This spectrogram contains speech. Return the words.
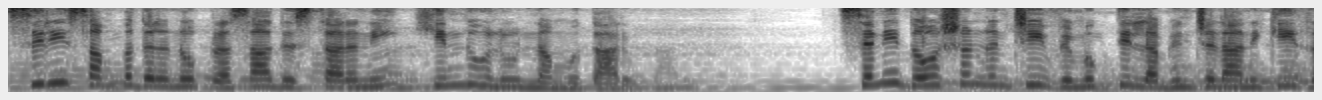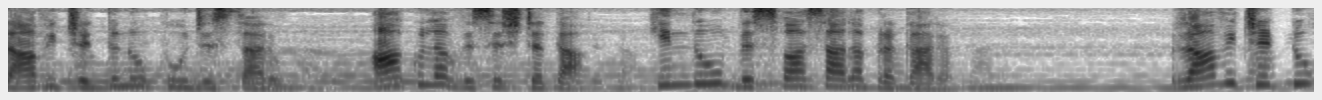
సిరి సంపదలను ప్రసాదిస్తారని హిందువులు నమ్ముతారు. శని దోషం నుంచి విముక్తి లభించడానికి రావి చెట్టును పూజిస్తారు. ఆకుల విశిష్టత హిందూ విశ్వాసాల ప్రకారం. రావి చెట్టు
